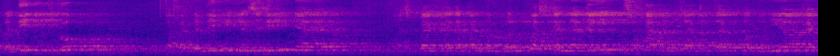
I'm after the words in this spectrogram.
berdiri teguh, dapat berdiri dengan sendirinya, uh, supaya kita dapat memperluaskan lagi usaha-usaha kita untuk menyiapkan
